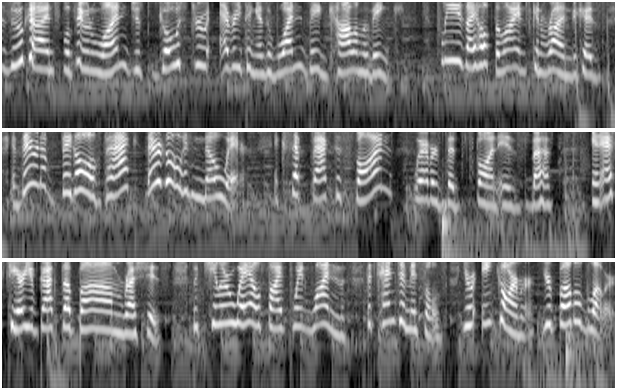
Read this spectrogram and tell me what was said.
Zooka in Splatoon 1 just goes through everything as one big column of ink. Please, I hope the lions can run because if they're in a big old pack, they're going nowhere. Except back to spawn, wherever the spawn is. In S tier, you've got the Bomb Rushes, the Killer Whale 5.1, the Tenta Missiles, your Ink Armor, your Bubble Blower,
